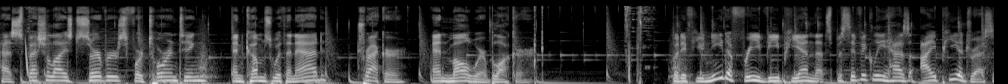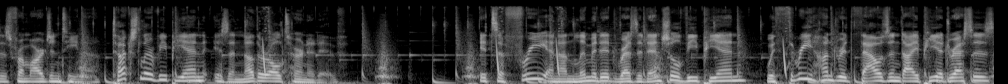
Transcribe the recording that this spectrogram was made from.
has specialized servers for torrenting, and comes with an ad, tracker, and malware blocker. But if you need a free VPN that specifically has IP addresses from Argentina, Tuxler VPN is another alternative. It's a free and unlimited residential VPN with 300,000 IP addresses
